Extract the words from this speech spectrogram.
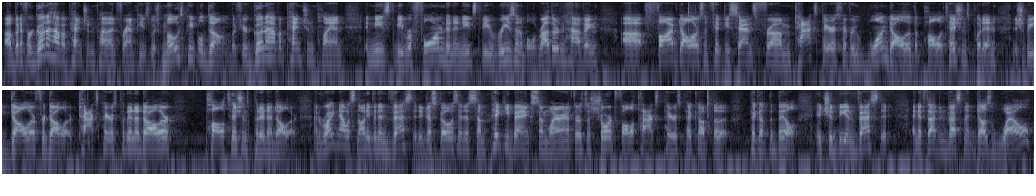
Uh, but if we're going to have a pension plan for MPs, which most people don't, but if you're going to have a pension plan, it needs to be reformed and it needs to be reasonable. Rather than having uh, $5.50 from taxpayers for every $1 the politicians put in, it should be dollar for dollar. Taxpayers put in a dollar, politicians put in a dollar. And right now it's not even invested. It just goes into some piggy bank somewhere and if there's a shortfall, taxpayers pick up the pick up the bill. It should be invested. And if that investment does well,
